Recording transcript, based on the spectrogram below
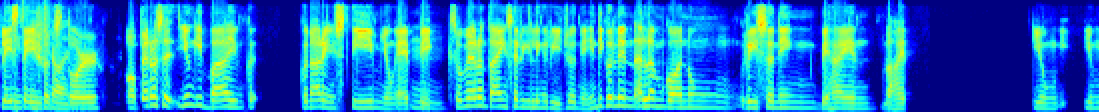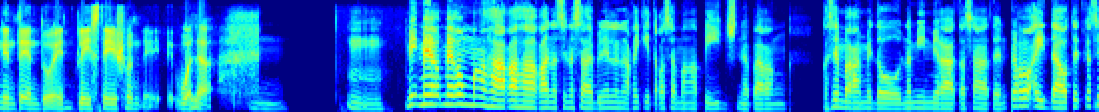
PlayStation, PlayStation. Store. Oh, pero sa, yung iba, yung kunwari yung Steam, yung Epic. Mm. So meron tayong sariling region eh. Hindi ko rin alam kung anong reasoning behind bakit yung yung Nintendo and PlayStation eh, wala. Mm. Mm. May mer merong mga haka-haka na sinasabi nila nakikita ko sa mga page na parang kasi marami daw namimirata sa atin. Pero I doubt it kasi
